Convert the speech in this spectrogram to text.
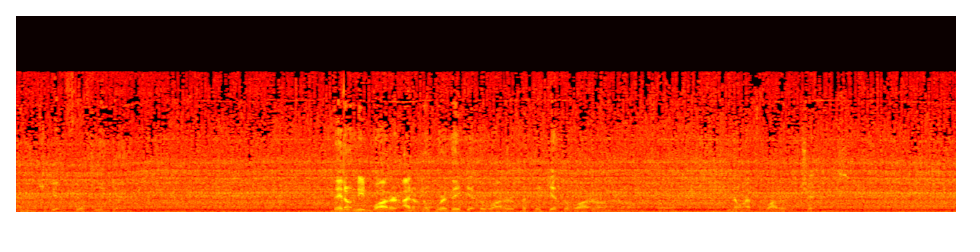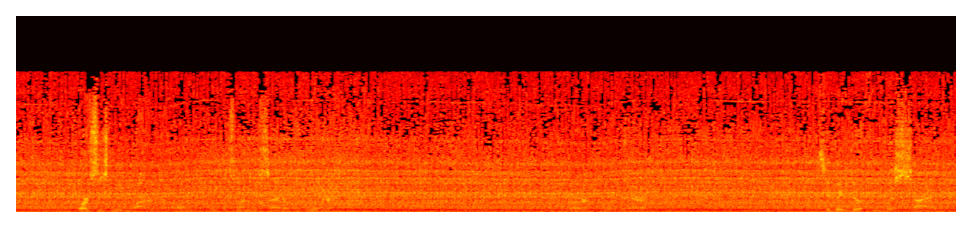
Animals are getting filthy again. They don't need water. I don't know where they get the water, but they get the water on their own. So you don't have to water the chickens. Horses need water though. I think it's on this side over here. Or over there. Let's see if we can do it from this side.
